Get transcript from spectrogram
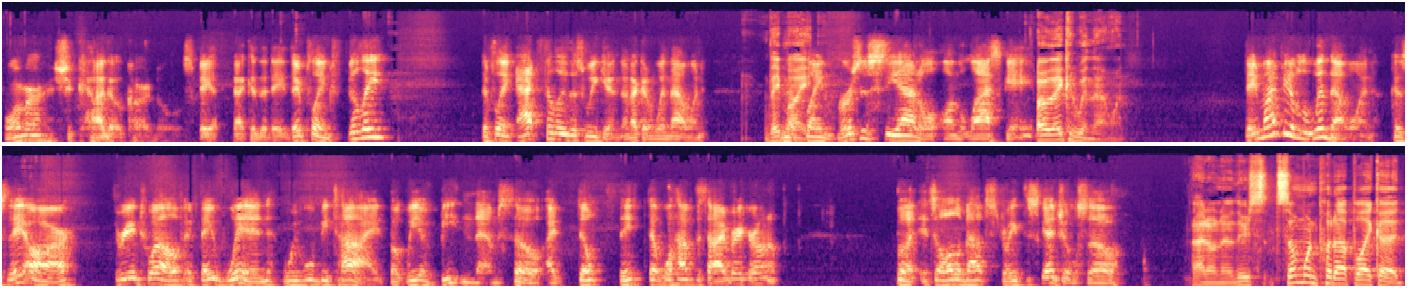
former Chicago Cardinals. Back in the day, they're playing Philly. They're playing at Philly this weekend. They're not going to win that one. They might. playing versus Seattle on the last game. Oh, they could win that one. They might be able to win that one because they are three and twelve. If they win, we will be tied. But we have beaten them, so I don't think that we'll have the tiebreaker on them. But it's all about strength of schedule. So I don't know. There's someone put up like a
